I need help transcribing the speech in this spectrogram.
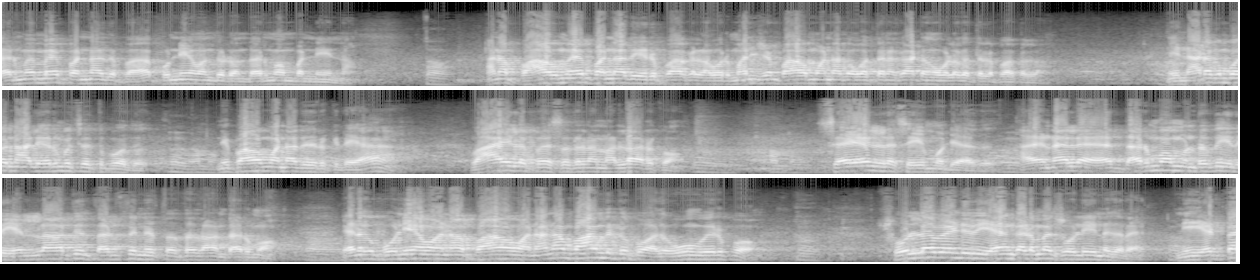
தர்மமே பண்ணாதப்பா. புண்ணியம் வந்துடும் தர்மம் பண்ணின்னா. ஆ. ஆனால் பாவமே பண்ணாத இரு பார்க்கலாம். ஒரு மனுஷன் பாவம் பண்ணாத ஒருத்தனை காட்டுங்க உலகத்தில் பார்க்கலாம். நீ நடக்கும்போது நாலு எறும்பு செத்து போகுது. நீ பாவம் பண்ணாத இருக்குதையா? வாயில் பேசுறதுலாம் நல்லா இருக்கும். செயலில் செய்ய முடியாது. அதனால தர்மம்ன்றது இது எல்லாத்தையும் தடுத்து நிறுத்தது தான் தர்மம். எனக்கு புண்ணியம் வேணாம் பாவம் வேணாம்னா வாழ்ந்துட்டு போ அது உன் விருப்பம். சொல்ல வேண்டியது என் கடமை சொல்லின்னுக்கிறேன். நீ எடுத்தா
